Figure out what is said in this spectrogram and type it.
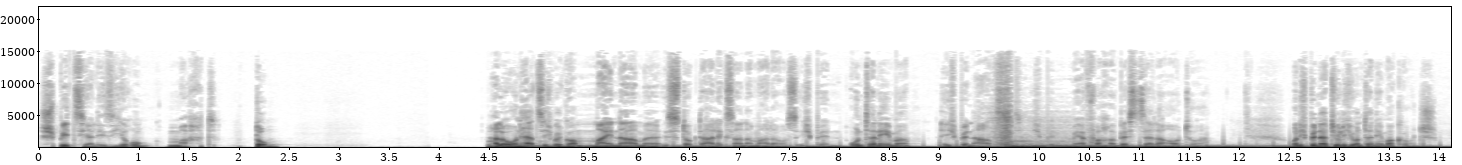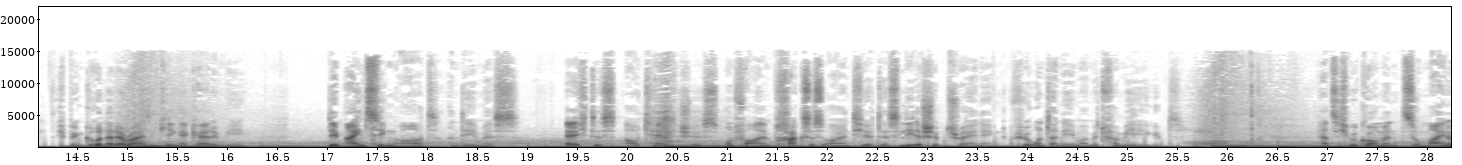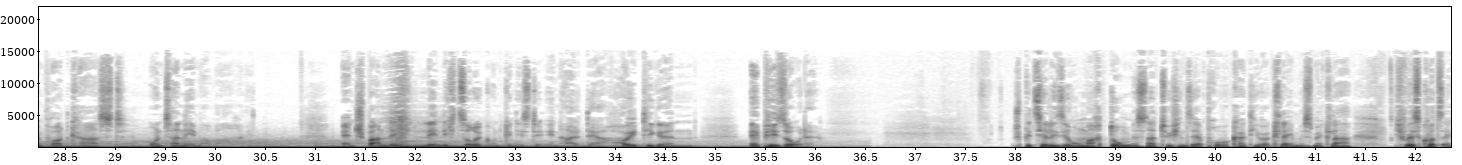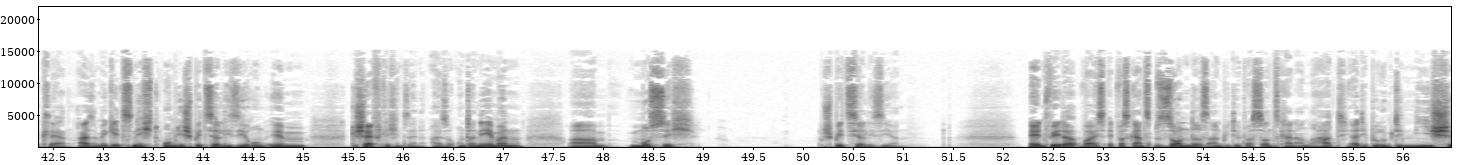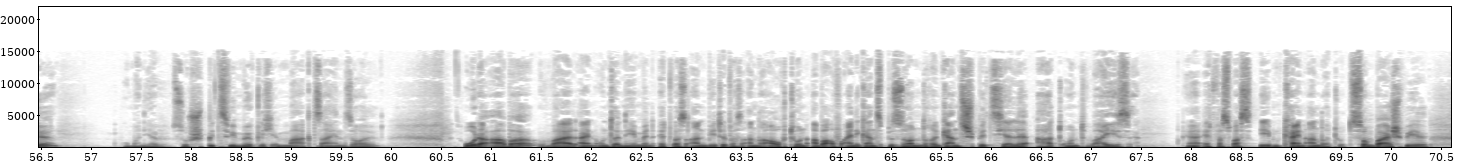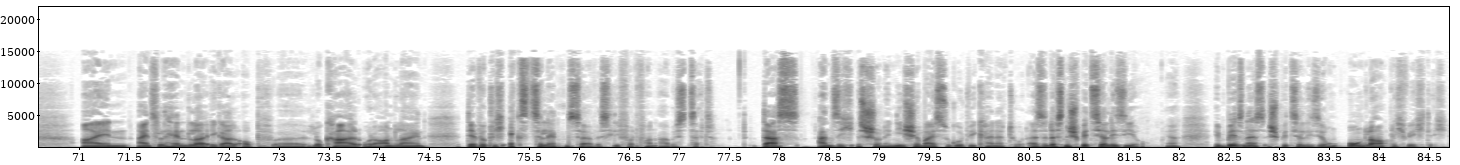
Spezialisierung macht dumm. Hallo und herzlich willkommen. Mein Name ist Dr. Alexander Madaus. Ich bin Unternehmer, ich bin Arzt, ich bin mehrfacher Bestsellerautor und ich bin natürlich Unternehmercoach. Ich bin Gründer der Rising King Academy, dem einzigen Ort, an dem es echtes, authentisches und vor allem praxisorientiertes Leadership Training für Unternehmer mit Familie gibt. Herzlich willkommen zu meinem Podcast Unternehmerwahrheit. Entspann dich, lehn dich zurück und genieß den Inhalt der heutigen Episode. Spezialisierung macht dumm ist natürlich ein sehr provokativer Claim, ist mir klar. Ich will es kurz erklären. Also mir geht es nicht um die Spezialisierung im geschäftlichen Sinne. Also Unternehmen ähm, muss sich spezialisieren. Entweder, weil es etwas ganz Besonderes anbietet, was sonst kein anderer hat, ja, die berühmte Nische, wo man ja so spitz wie möglich im Markt sein soll. Oder aber, weil ein Unternehmen etwas anbietet, was andere auch tun, aber auf eine ganz besondere, ganz spezielle Art und Weise. Ja, etwas, was eben kein anderer tut. Zum Beispiel ein Einzelhändler, egal ob äh, lokal oder online, der wirklich exzellenten Service liefert von A bis Z das an sich ist schon eine Nische, weiß so gut wie keiner tut. Also das ist eine Spezialisierung. Ja? Im Business ist Spezialisierung unglaublich wichtig.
